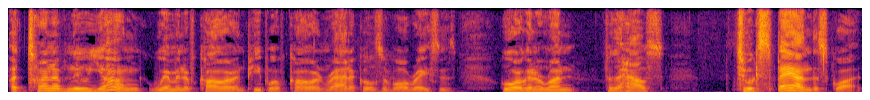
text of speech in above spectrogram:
a ton of new young women of color and people of color and radicals of all races who are going to run for the House to expand the squad.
